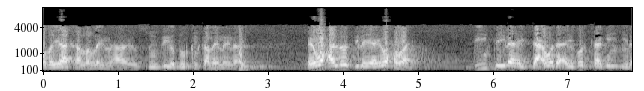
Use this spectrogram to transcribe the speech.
odayaashaa la layn lahaa oo suufiga duurkalkaa la layn lahaa ee waxaa loo dilayay waxa waaye diinta ilaahay dacwada ay hortaagan yihiin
